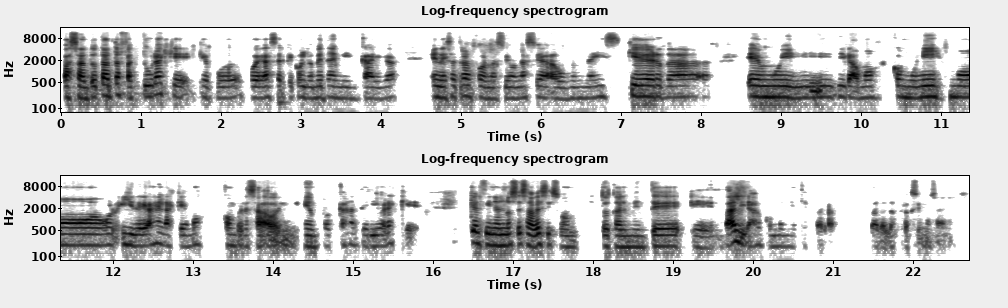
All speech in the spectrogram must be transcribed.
pasando tantas facturas que, que puede hacer que Colombia también caiga en esa transformación hacia una izquierda eh, muy, digamos, comunismo, ideas en las que hemos conversado en, en podcasts anteriores que, que, al final no se sabe si son totalmente eh, válidas o convenientes para, para los próximos años.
